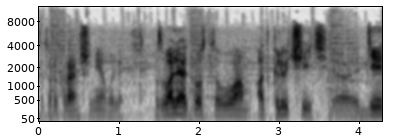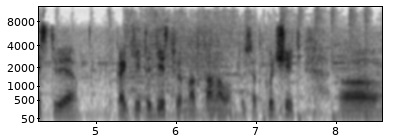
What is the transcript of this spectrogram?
которых раньше не были, позволяют просто вам отключить э, действия, какие-то действия над каналом. То есть отключить, э,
